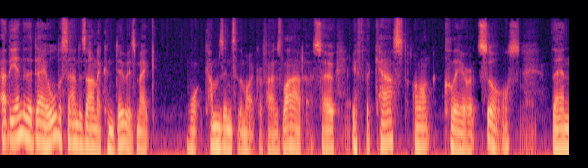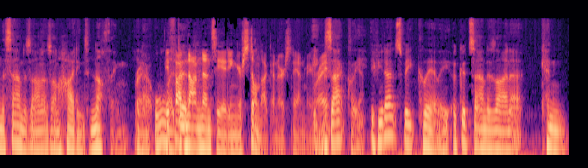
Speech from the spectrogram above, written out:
at the end of the day, all the sound designer can do is make what comes into the microphones louder. So right. if the cast aren't clear at source, right. then the sound designers aren't hiding to nothing. Right. You know, if I'm not enunciating, you're still not going to understand me, right? Exactly. Yeah. If you don't speak clearly, a good sound designer can.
